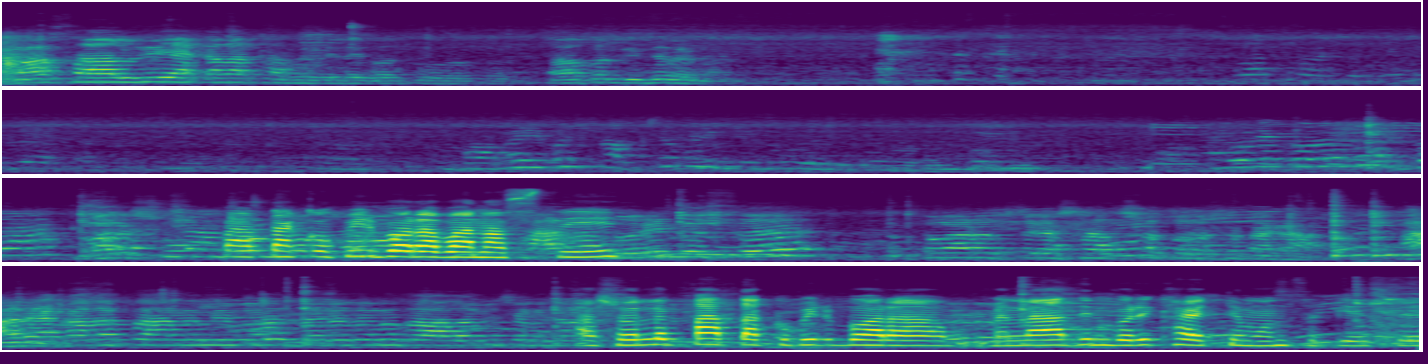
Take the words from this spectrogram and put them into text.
আমার সালভি একালা খাবে দিলে গত বছর। তো না। মানে বড়া বানাচ্ছি। আসলে পাতাকপির বড়া মেলা দিন ভরে খাইতে মন চেয়েছে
